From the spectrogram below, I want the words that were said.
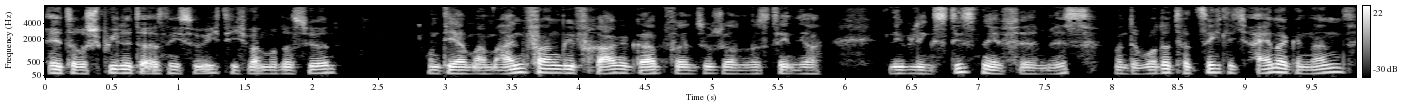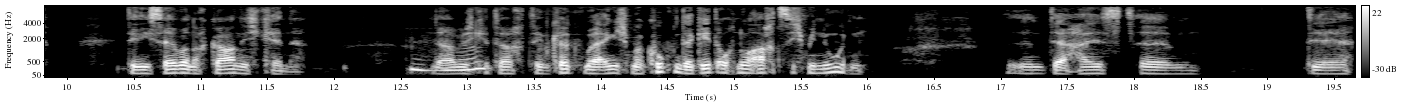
ältere Spiele. Da ist nicht so wichtig, wann man das hört. Und die haben am Anfang die Frage gehabt von den Zuschauern, was denn ihr Lieblings-Disney-Film ist. Und da wurde tatsächlich einer genannt, den ich selber noch gar nicht kenne. Mhm. Da habe ich gedacht, den könnten wir eigentlich mal gucken. Der geht auch nur 80 Minuten. Der heißt ähm, der,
